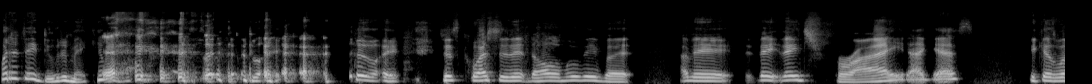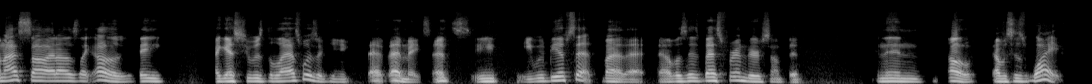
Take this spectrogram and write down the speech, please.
what did they do to make him? like, like, just question it the whole movie. But I mean, they they tried, I guess, because when I saw it, I was like, oh, they. I guess she was the last Wizard King. That that makes sense. He he would be upset by that. That was his best friend or something. And then, oh, that was his wife.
